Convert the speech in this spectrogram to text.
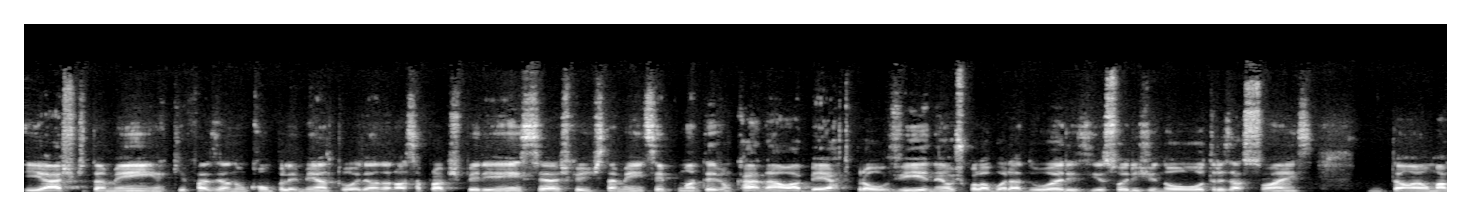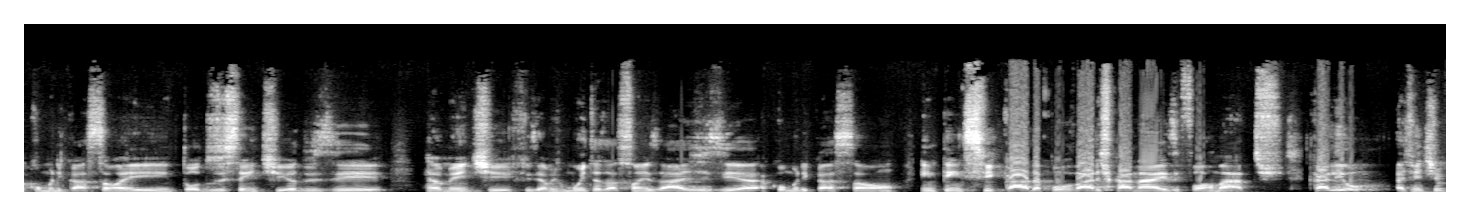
E acho que também, aqui fazendo um complemento, olhando a nossa própria experiência, acho que a gente também sempre manteve um canal aberto para ouvir né, os colaboradores, e isso originou outras ações. Então é uma comunicação aí em todos os sentidos e realmente fizemos muitas ações ágeis e a comunicação intensificada por vários canais e formatos. Calil, a gente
